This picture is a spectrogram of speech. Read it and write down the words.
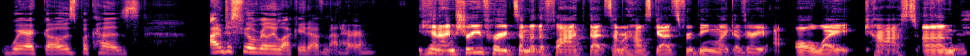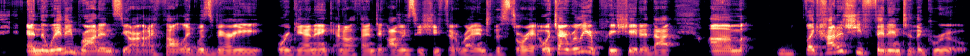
where it goes because i just feel really lucky to have met her Hannah, I'm sure you've heard some of the flack that Summer House gets for being like a very all white cast. Um, Mhm. And the way they brought in Ciara, I felt like was very organic and authentic. Obviously, she fit right into the story, which I really appreciated. That, um, like, how did she fit into the group?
